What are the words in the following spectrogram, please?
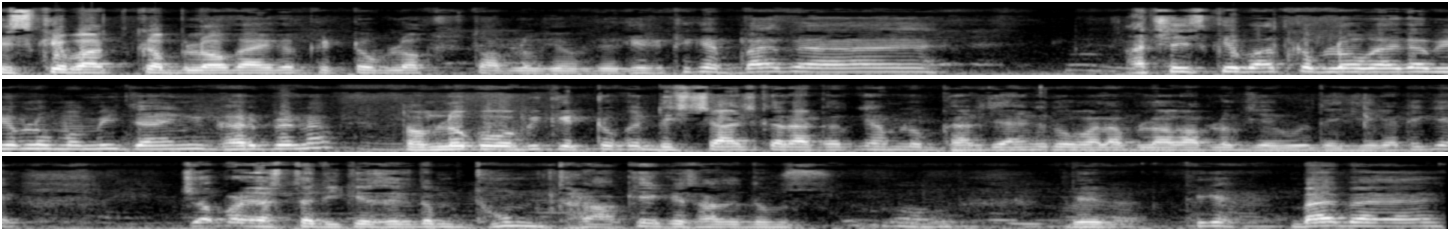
इसके बाद का ब्लॉग आएगा? किट्टो ब्लॉग तो आप लोग ज़रूर देखिएगा, ठीक है? बाय बाय अच्छा इसके बाद का ब्लॉग आएगा? अभी हम लोग मम्मी जाएँगे घर पे ना तो हम लोग को अभी किट्टो के डिस्चार्ज करा करके हम लोग घर जाएँगे तो वाला ब्लॉग आप लोग ज़रूर देखिएगा, ठीक है? ज़बरदस्त तरीके से, एकदम धूम धड़ाके के साथ एकदम, ठीक है? बाय बाय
